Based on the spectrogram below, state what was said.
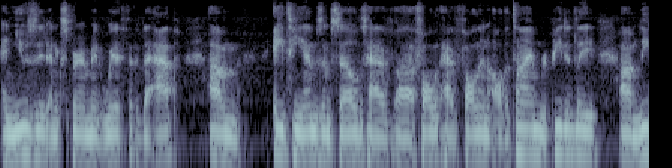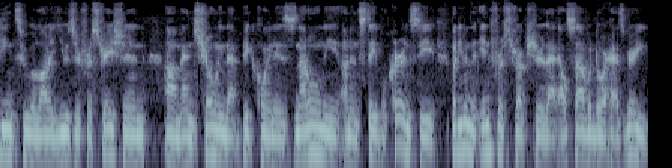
and use it and experiment with the app. Um, ATMs themselves have uh, fall, have fallen all the time, repeatedly, um, leading to a lot of user frustration um, and showing that Bitcoin is not only an unstable currency, but even the infrastructure that El Salvador has very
